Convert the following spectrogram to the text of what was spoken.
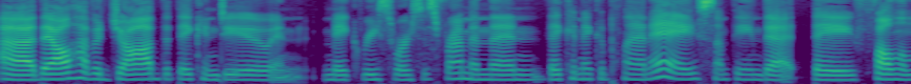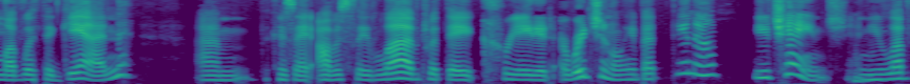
Uh, they all have a job that they can do and make resources from, and then they can make a plan A, something that they fall in love with again, um, because they obviously loved what they created originally. But you know, you change and you love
